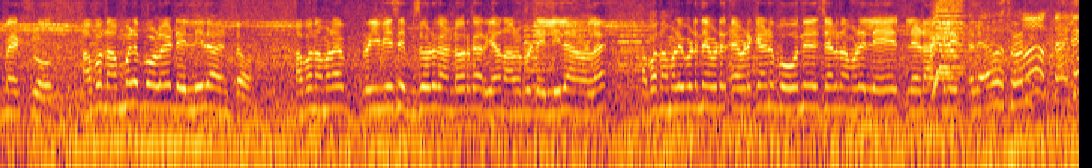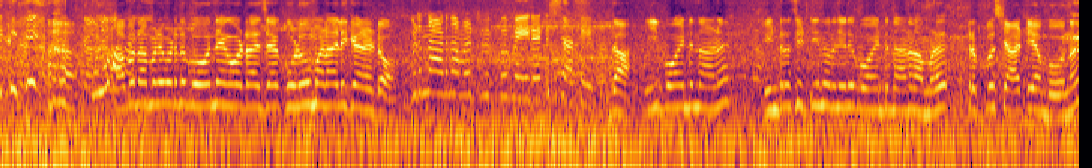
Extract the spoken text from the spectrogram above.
ബാക്ക് മൈ ഫ്ലോഗ് അപ്പോൾ നമ്മളിപ്പോൾ ഉള്ളത് ഡൽഹിയിലാണ് കേട്ടോ അപ്പോൾ നമ്മുടെ പ്രീവിയസ് എപ്പിസോഡ് കണ്ടവർക്ക് അറിയാം നമ്മളിപ്പോൾ ഡൽഹിയിലാണുള്ളത് അപ്പോൾ നമ്മളിവിടുന്ന് എവിടെ എവിടേക്കാണ് പോകുന്നത് വെച്ചാൽ നമ്മൾ ലേ ലഡാക്കിലേക്ക് അപ്പോൾ നമ്മൾ ഇവിടുന്ന് പോകുന്നത് എങ്ങോട്ടാന്ന് വെച്ചാൽ കുളു മണാലിക്കാണ് കേട്ടോ ഇതാ ഈ പോയിന്റിൽ നിന്നാണ് ഇന്റർസിറ്റി എന്ന് പറഞ്ഞൊരു പോയിന്റിൽ നിന്നാണ് നമ്മൾ ട്രിപ്പ് സ്റ്റാർട്ട് ചെയ്യാൻ പോകുന്നത്.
